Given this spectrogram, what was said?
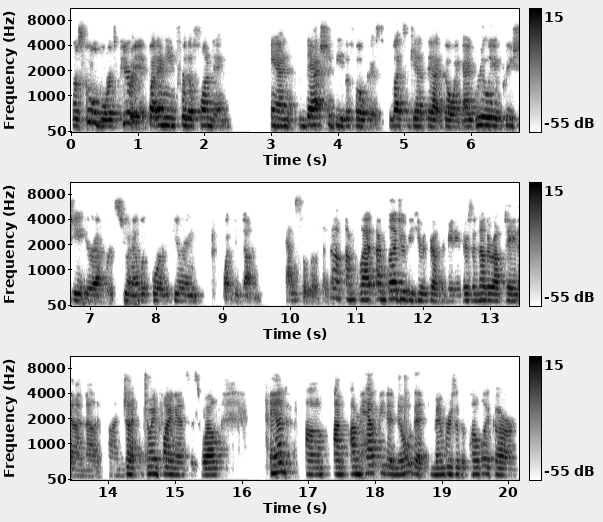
for school boards, period. But I mean, for the funding. And that should be the focus. Let's get that going. I really appreciate your efforts too, and I look forward to hearing what you've done. Absolutely. I'm glad I'm glad you'll be here throughout the meeting. There's another update on uh, on joint finance as well, and um, I'm I'm happy to know that members of the public are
